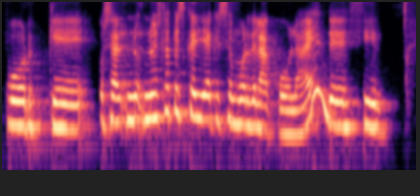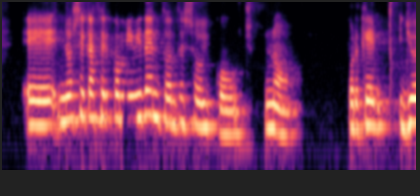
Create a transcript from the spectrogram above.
porque, o sea, no, es la pescaría que se muerde la cola, ¿eh? De decir, eh, no sé qué hacer con mi vida, entonces soy coach. No, porque yo,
